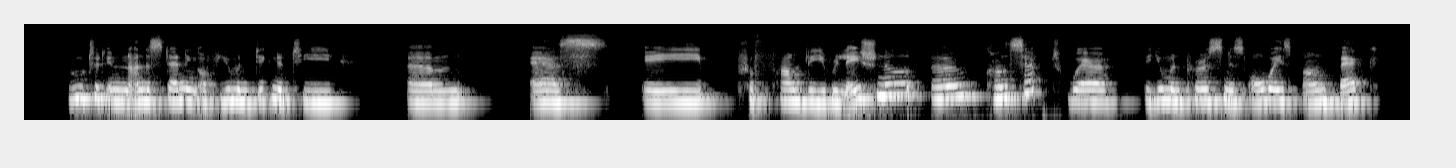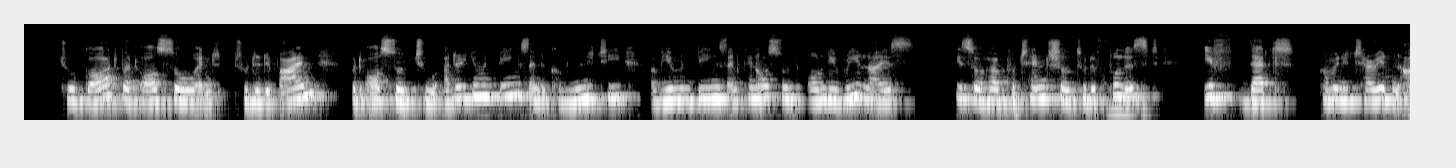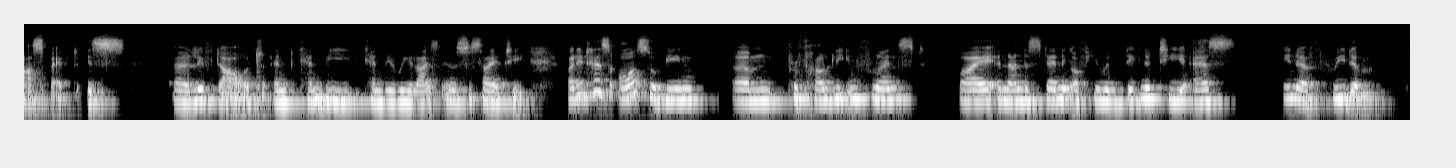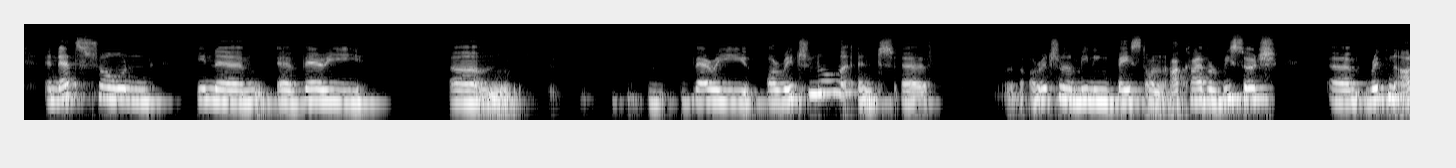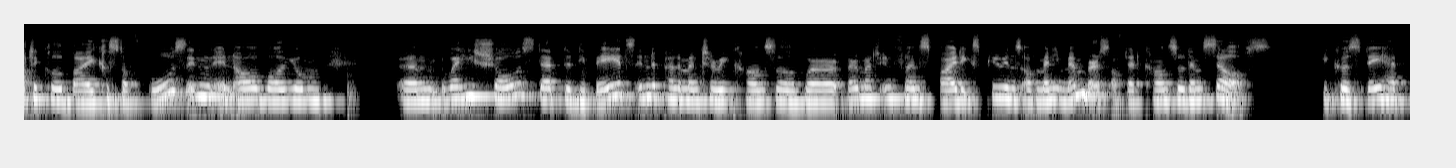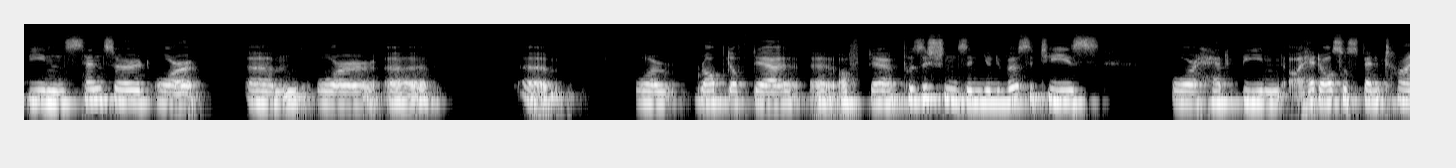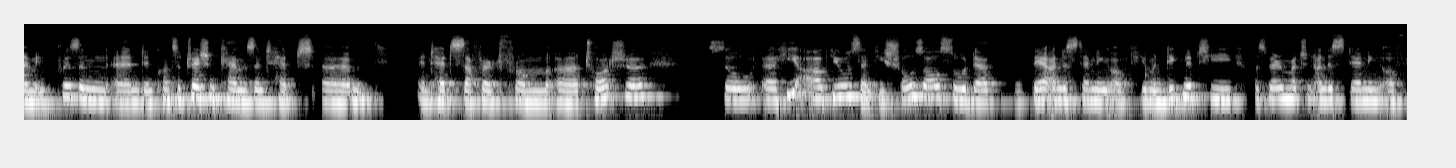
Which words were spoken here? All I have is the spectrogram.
rooted in an understanding of human dignity um, as a profoundly relational uh, concept where the human person is always bound back to God, but also and to the divine, but also to other human beings and the community of human beings, and can also only realize his or her potential to the fullest if that communitarian aspect is uh, lived out and can be can be realized in a society. But it has also been um, profoundly influenced by an understanding of human dignity as inner freedom, and that's shown in a, a very um, very original and uh, original meaning based on archival research um, written article by Christoph Goos in, in our volume, um, where he shows that the debates in the Parliamentary Council were very much influenced by the experience of many members of that council themselves, because they had been censored or um, or uh, um, or robbed of their uh, of their positions in universities or had been had also spent time in prison and in concentration camps and had um, and had suffered from uh, torture. So uh, he argues and he shows also that their understanding of human dignity was very much an understanding of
